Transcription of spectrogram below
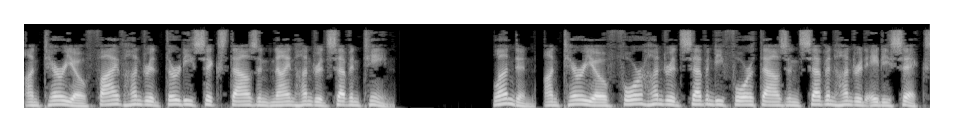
Ontario 536,917 London, Ontario 474,786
